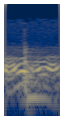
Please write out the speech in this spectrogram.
Oh.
